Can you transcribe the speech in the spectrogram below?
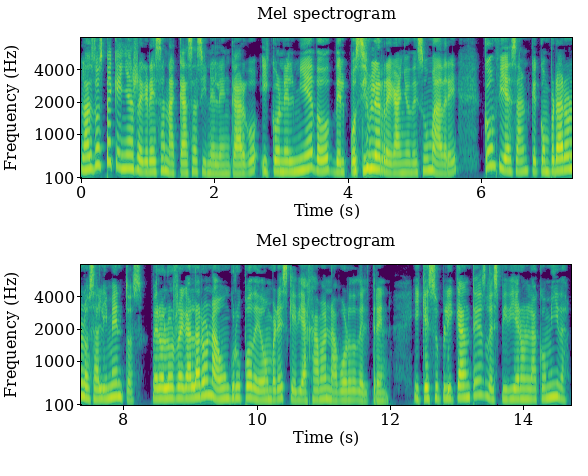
Las dos pequeñas regresan a casa sin el encargo y con el miedo del posible regaño de su madre, confiesan que compraron los alimentos, pero los regalaron a un grupo de hombres que viajaban a bordo del tren, y que suplicantes les pidieron la comida.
